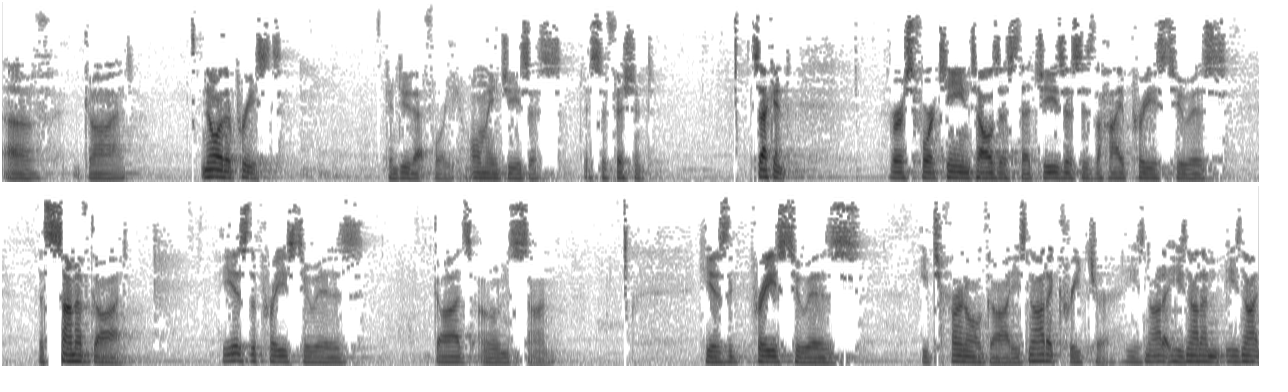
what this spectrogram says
of God. No other priest can do that for you. Only Jesus is sufficient. Second, verse 14 tells us that Jesus is the high priest who is the Son of God. He is the priest who is God's own Son. He is the priest who is eternal God. He's not a creature. He's not. A, he's not. A, he's not.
